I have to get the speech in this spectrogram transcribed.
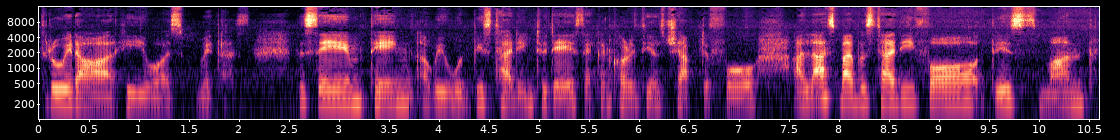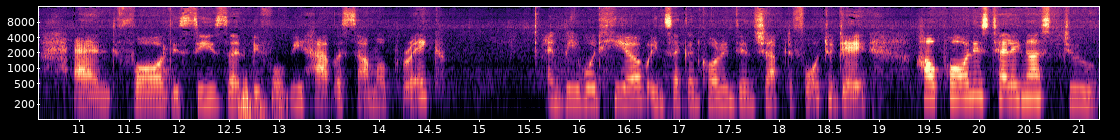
Through it all, He was with us. The same thing uh, we would be studying today, Second Corinthians chapter 4, our last Bible study for this month and for this season before we have a summer break. And we would hear in Second Corinthians chapter 4 today how Paul is telling us to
